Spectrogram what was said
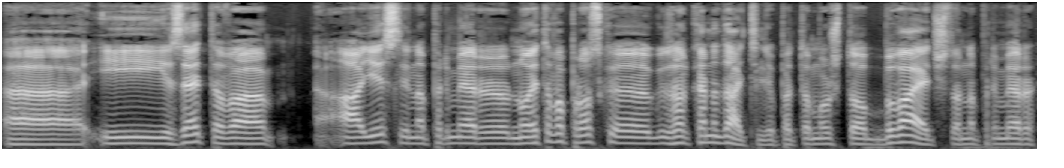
Э, и из этого а если, например, ну это вопрос к законодателю, потому что бывает, что, например,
